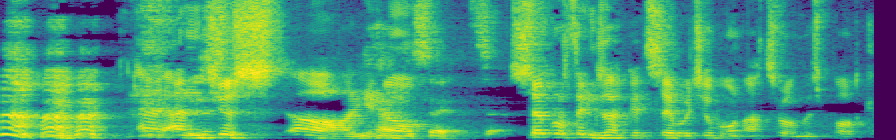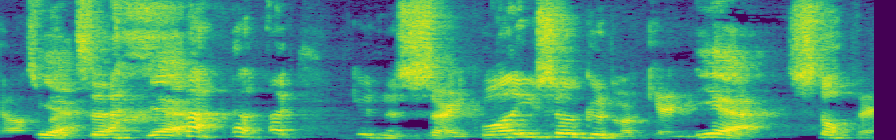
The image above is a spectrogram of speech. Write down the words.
And, just, oh, you have know, to it. So. several things I could say which I won't utter on this podcast. Yeah, But, uh, yeah. goodness sake, why are you so good looking? Yeah, Stop it.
